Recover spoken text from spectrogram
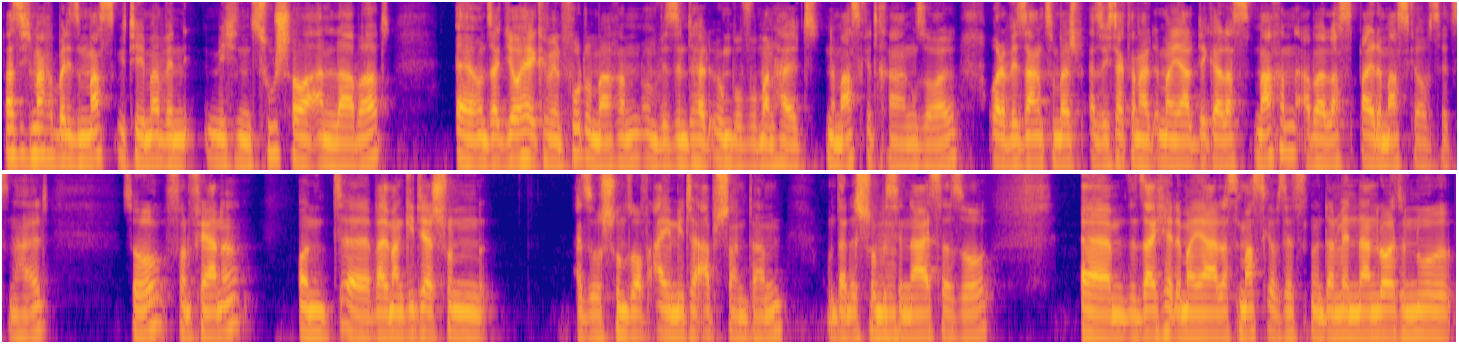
was ich mache bei diesem Maskenthema, wenn mich ein Zuschauer anlabert äh, und sagt, yo, hey, können wir ein Foto machen? Und wir sind halt irgendwo, wo man halt eine Maske tragen soll. Oder wir sagen zum Beispiel, also ich sag dann halt immer, ja, Digga, lass machen, aber lass beide Maske aufsetzen halt. So, von Ferne. Und äh, weil man geht ja schon, also schon so auf einen Meter Abstand dann. Und dann ist schon ein Mhm. bisschen nicer so. Ähm, dann sage ich halt immer, ja, lass Maske aufsetzen. Und dann, wenn dann Leute nur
